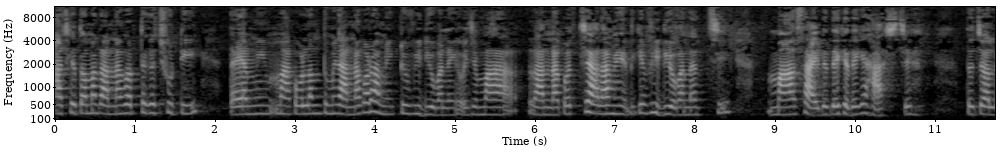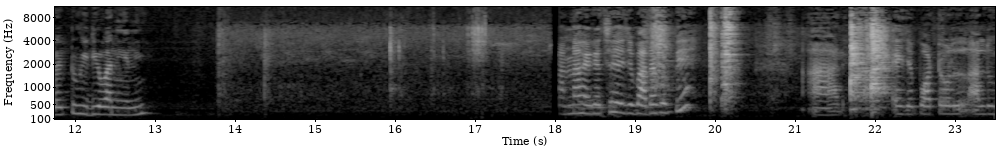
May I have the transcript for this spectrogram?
আজকে তো আমার রান্নাঘর থেকে ছুটি, তাই আমি মাকে বললাম, তুমি রান্না করো, আমি একটু ভিডিও বানাই। ওই যে মা রান্না করছে আর আমি এদিকে ভিডিও বানাচ্ছি। মা সাইডে দেখে দেখে হাসছে। তো চলো একটু ভিডিও বানিয়ে নিই। রান্না হয়ে গেছে, এই যে বাঁধাকপি আর এই যে পটল, আলু,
